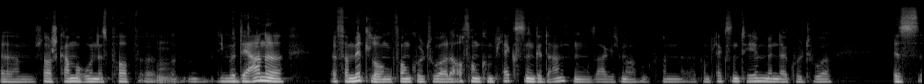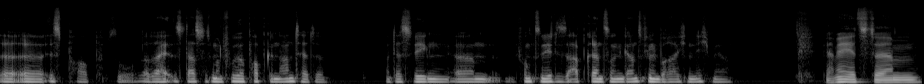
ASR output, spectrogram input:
ähm, Schorsch Kamerun ist Pop. Äh, mhm. Die moderne äh, Vermittlung von Kultur oder auch von komplexen Gedanken, sage ich mal, von, von äh, komplexen Themen in der Kultur ist, äh, äh, ist Pop. So. Oder ist das, was man früher Pop genannt hätte. Und deswegen ähm, funktioniert diese Abgrenzung in ganz vielen Bereichen nicht mehr. Wir haben ja jetzt, ähm,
